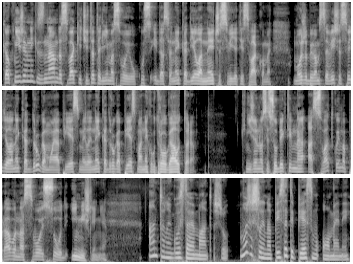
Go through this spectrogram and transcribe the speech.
Kao književnik znam da svaki čitatelj ima svoj ukus i da se neka dijela neće svidjeti svakome. Možda bi vam se više svidjela neka druga moja pjesma ili neka druga pjesma nekog drugog autora. Književnost je subjektivna, a svatko ima pravo na svoj sud i mišljenje. Antone Gustave Matošu, možeš li napisati pjesmu o meni?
